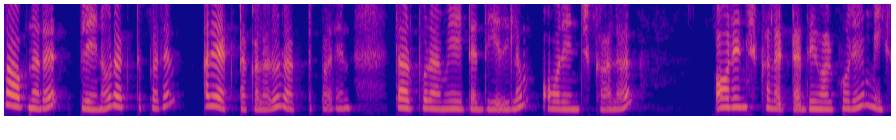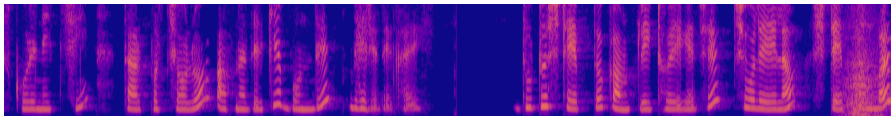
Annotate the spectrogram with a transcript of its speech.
বা আপনারা প্লেনও রাখতে পারেন। আর একটা কালারও রাখতে পারেন। তারপর আমি এটা দিয়ে দিলাম অরেঞ্জ কালার অরেঞ্জ কালারটা দেওয়ার পরে মিক্স করে নিচ্ছি। তারপর চলো আপনাদেরকে বুন্দে ভেজে দেখাই। দুটো স্টেপ তো কমপ্লিট হয়ে গেছে। চলে এলাম স্টেপ নাম্বার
